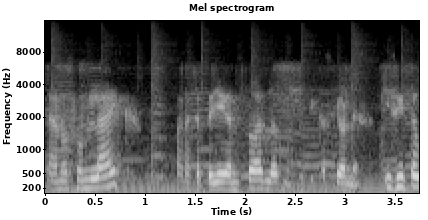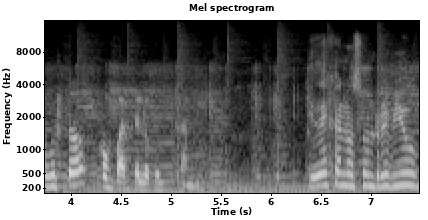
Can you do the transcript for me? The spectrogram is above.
Danos un like para que te lleguen todas las notificaciones. Y si te gustó, compártelo con tus amigos. Y déjanos un review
